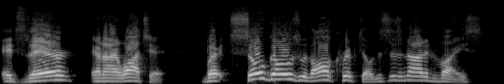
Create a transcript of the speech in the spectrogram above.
it's there, and I watch it. But so goes with all crypto. This is not advice.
